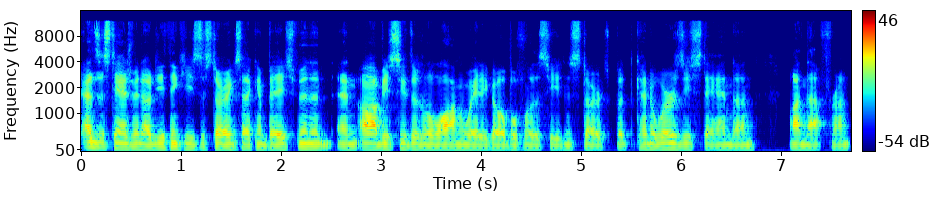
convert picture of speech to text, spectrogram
As it stands right now, do you think he's the starting second baseman? And and obviously there's a long way to go before the season starts, but kind of where does he stand on on that front?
